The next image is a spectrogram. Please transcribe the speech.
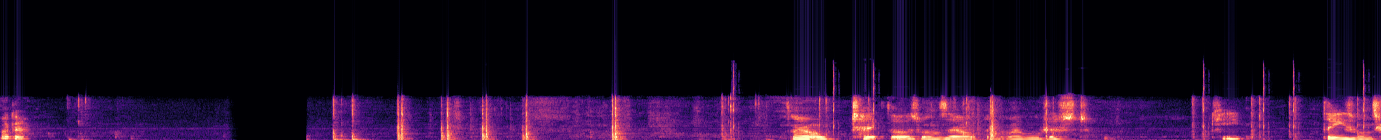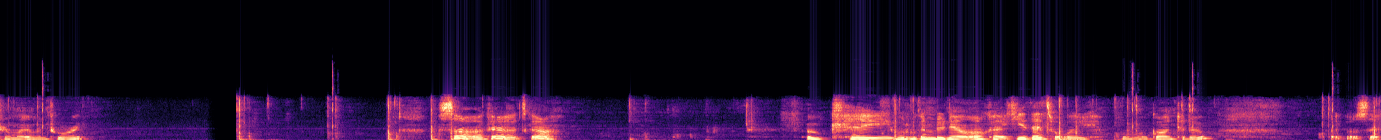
Okay. Now I'll take those ones out and I will just keep these ones from my inventory. So, okay, let's go. Okay, what are we going to do now? Okay, yeah, that's what we we're going to do. There goes that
